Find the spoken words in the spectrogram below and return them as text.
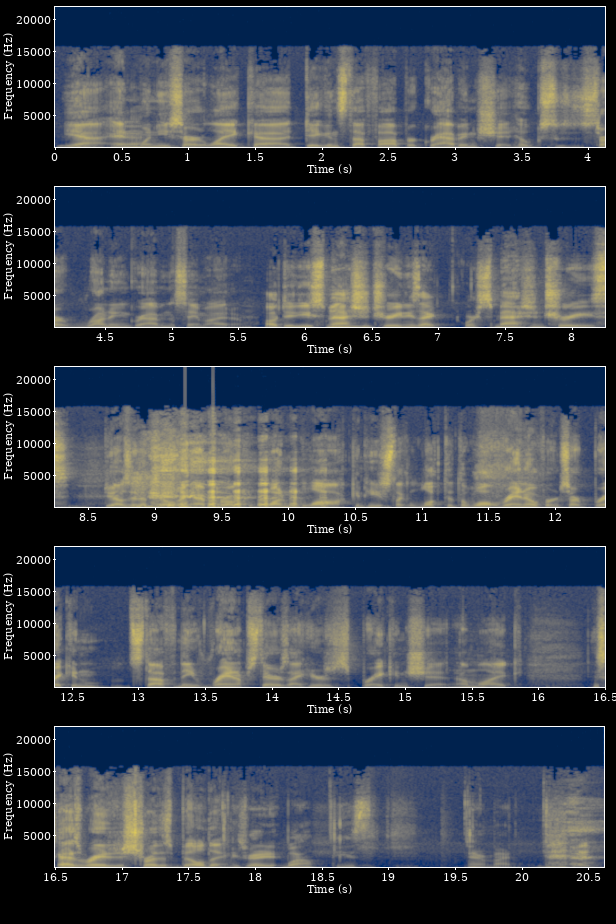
Yeah, and Yeah. when you start like uh, digging stuff up or grabbing shit, he'll start running and grabbing the same item. Oh, did you smash a tree? And he's like, "We're smashing trees." Dude, I was in a building, I broke one block, and he just like looked at the wall, ran over, and started breaking stuff, and then he ran upstairs. And I hear just breaking shit. And I'm like, this guy's ready to destroy this building. He's ready. Well, he's. Never mind. Yeah.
